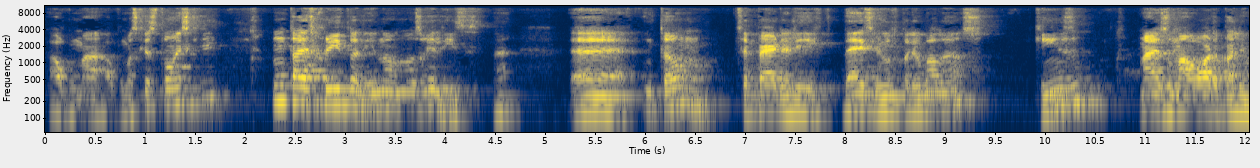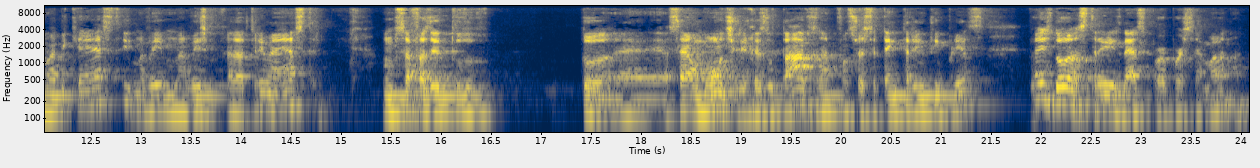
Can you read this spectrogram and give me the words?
alguma, algumas questões que não está escrito ali no, nos releases. Né? É, então, você perde ali 10 minutos para ler o balanço, 15, mais uma hora para ler um webcast, uma vez, uma vez por cada trimestre. Não precisa fazer tudo, tudo é, sai um monte de resultados, né? Se você tem 30 empresas, faz duas, três, dez por, por semana.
